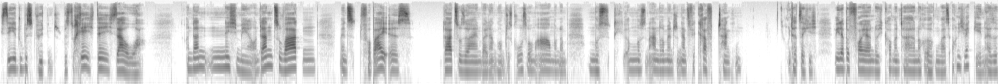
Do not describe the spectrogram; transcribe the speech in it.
ich sehe, du bist wütend, du bist richtig sauer. Und dann nicht mehr. Und dann zu warten, wenn es vorbei ist, da zu sein, weil dann kommt das große Umarmen und dann muss, müssen andere Menschen ganz viel Kraft tanken. Und tatsächlich weder befeuern durch Kommentare noch irgendwas, auch nicht weggehen. Also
